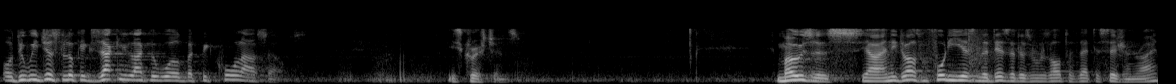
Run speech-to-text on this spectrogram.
Or do we just look exactly like the world, but we call ourselves these Christians? Moses, yeah, and he dwelt for 40 years in the desert as a result of that decision, right?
